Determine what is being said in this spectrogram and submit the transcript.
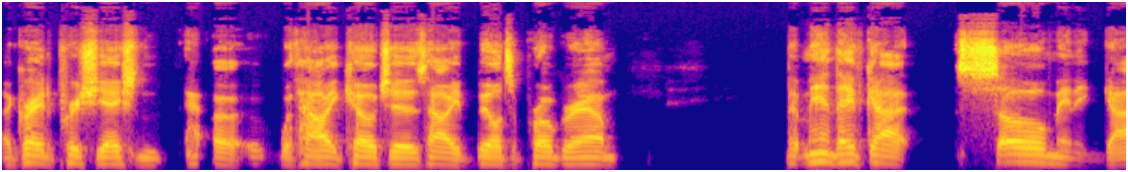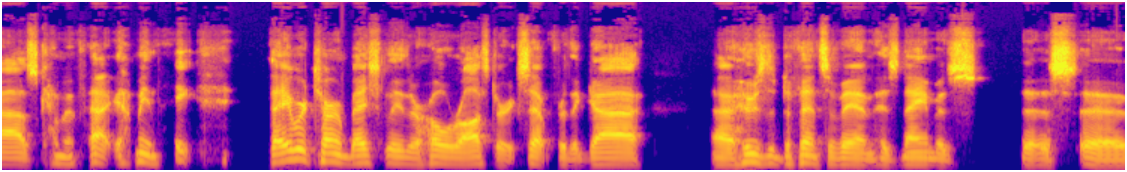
a great appreciation uh, with how he coaches, how he builds a program. But man, they've got so many guys coming back. I mean, they they returned basically their whole roster except for the guy uh, who's the defensive end. His name is. Uh,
